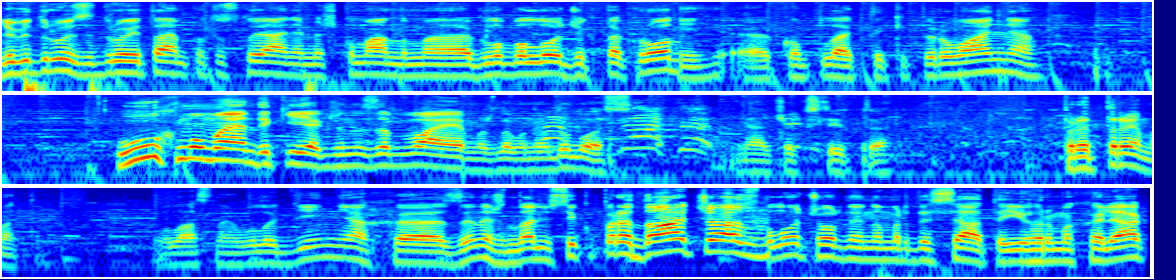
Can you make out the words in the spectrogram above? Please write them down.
Любі друзі, другий тайм протистояння між командами Global Logic та Крод. Е, Комплект екіпірування. Ух, момент, який як же не забуває, можливо, не вдалося. М'ячик слід е, притримати власних володіннях. Е, Зиниш на дальню передача. Було чорний номер 10 Ігор Михаляк,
